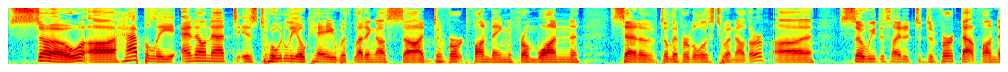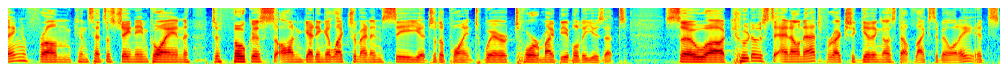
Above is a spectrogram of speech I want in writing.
So, uh, happily, NLNet is totally okay with letting us uh, divert funding from one set of deliverables to another. Uh, so we decided to divert that funding from ConsensusJ Namecoin to focus on getting Electrum NMC to the point where Tor might be able to use it. So uh, kudos to NLNet for actually giving us that flexibility. It's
